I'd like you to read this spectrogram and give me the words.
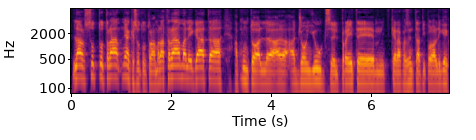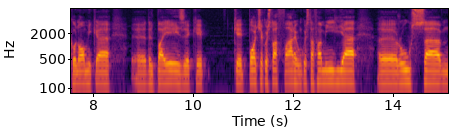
La sottotrama, neanche sottotrama, la trama legata appunto al, a, a, John Hughes, il prete che rappresenta tipo la lega economica eh, del paese, che che poi c'è questo affare con questa famiglia eh, russa mm,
